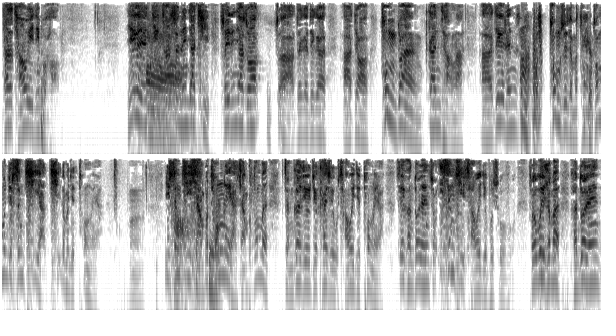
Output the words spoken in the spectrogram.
他的肠胃一定不好。一个人经常生人家气，所以人家说说啊，这个这个啊叫痛断肝肠啊啊，这个人啊痛是怎么痛是？痛嘛就生气呀、气怎么就痛了呀，嗯，一生气哦想不通了呀，想不通嘛，整个就就开始肠胃就痛了呀。所以很多人说一生气肠胃就不舒服，所以为什么很多人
